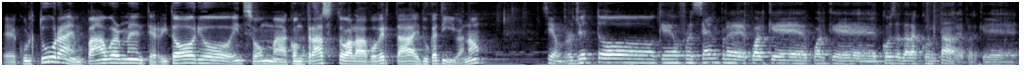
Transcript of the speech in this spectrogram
eh, cultura, empowerment, territorio, insomma contrasto alla povertà educativa, no? Sì, è un progetto che offre sempre qualche, qualche cosa da raccontare perché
